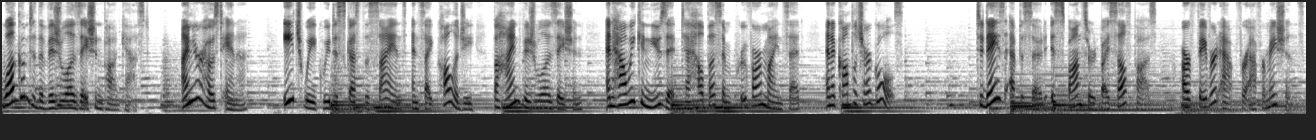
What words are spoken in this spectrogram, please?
Welcome to the Visualization Podcast. I'm your host, Anna. Each week, we discuss the science and psychology behind visualization and how we can use it to help us improve our mindset and accomplish our goals. Today's episode is sponsored by SelfPause, our favorite app for affirmations.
